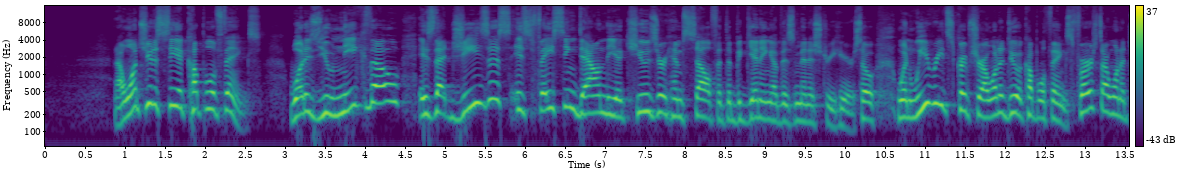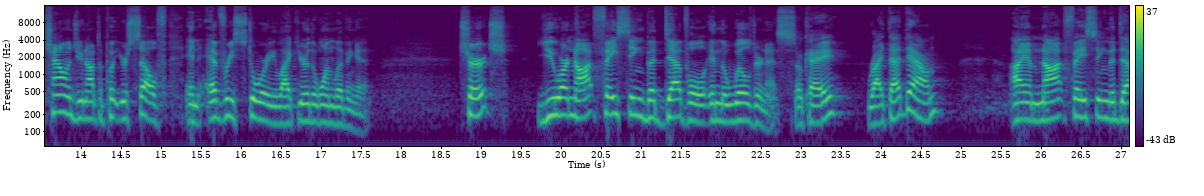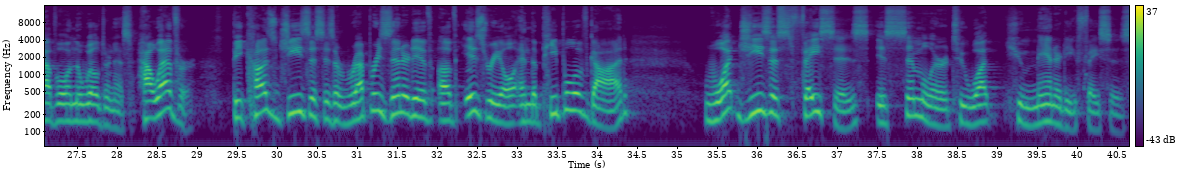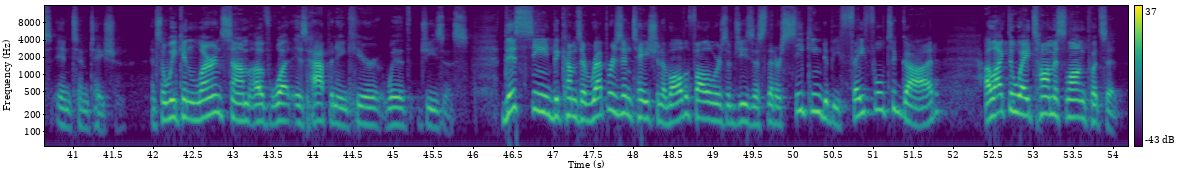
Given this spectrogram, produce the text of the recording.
And I want you to see a couple of things. What is unique, though, is that Jesus is facing down the accuser himself at the beginning of his ministry here. So when we read scripture, I want to do a couple things. First, I want to challenge you not to put yourself in every story like you're the one living it. Church, you are not facing the devil in the wilderness, okay? Write that down. I am not facing the devil in the wilderness. However, because Jesus is a representative of Israel and the people of God, what Jesus faces is similar to what humanity faces in temptation. And so we can learn some of what is happening here with Jesus. This scene becomes a representation of all the followers of Jesus that are seeking to be faithful to God. I like the way Thomas Long puts it.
